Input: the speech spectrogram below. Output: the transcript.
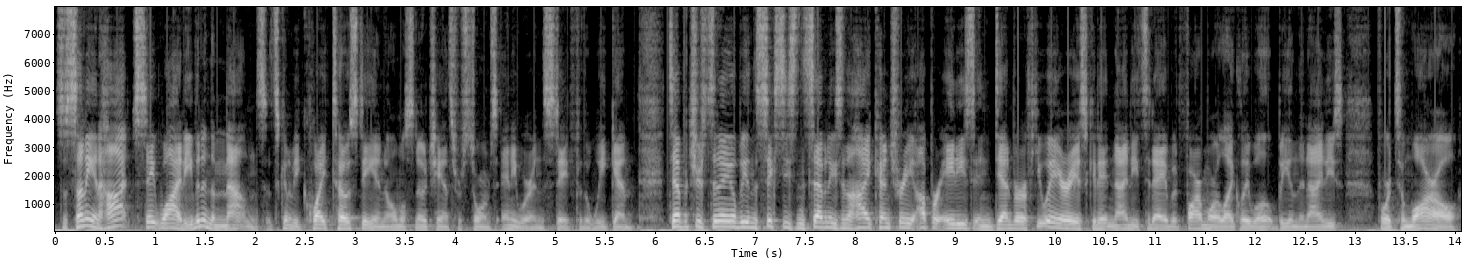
So sunny and hot statewide, even in the mountains. It's going to be quite toasty and almost no chance for storms anywhere in the state for the weekend. Temperatures today will be in the 60s and 70s in the high country, upper 80s in Denver. A few areas could hit 90 today, but far more likely will be in the 90s for tomorrow.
